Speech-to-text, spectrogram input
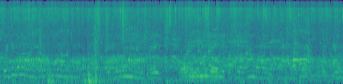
Pwede mo naman, igarong mo na lang. Igarong mo yung tray. Pwede mo na ilipat doon. Anong mabangas mo? Yun.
